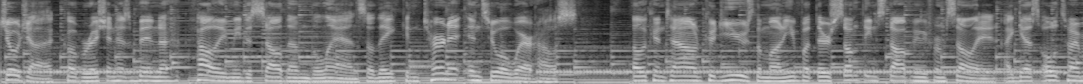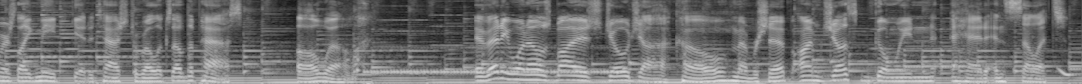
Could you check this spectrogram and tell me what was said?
Joja Corporation has been howling me to sell them the land so they can turn it into a warehouse. Pelican Town could use the money, but there's something stopping me from selling it. I guess old-timers like me get attached to relics of the past. Oh well. If anyone else buys Joja Co. membership, I'm just going ahead and sell it.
